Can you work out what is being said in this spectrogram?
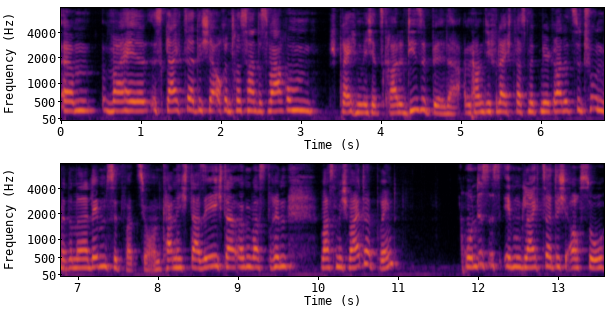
Ähm, weil es gleichzeitig ja auch interessant ist, warum sprechen mich jetzt gerade diese Bilder an? Haben die vielleicht was mit mir gerade zu tun, mit meiner Lebenssituation? Kann ich da, sehe ich da irgendwas drin, was mich weiterbringt? Und es ist eben gleichzeitig auch so,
